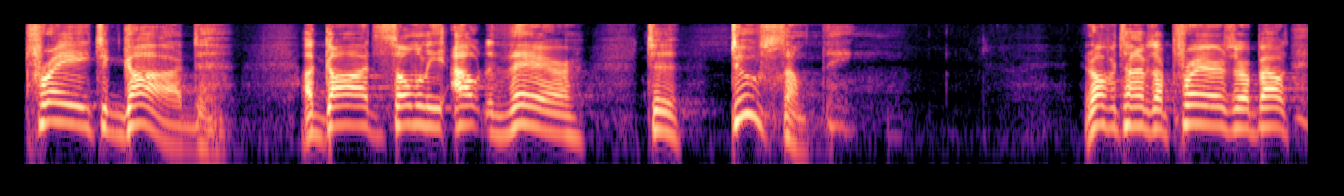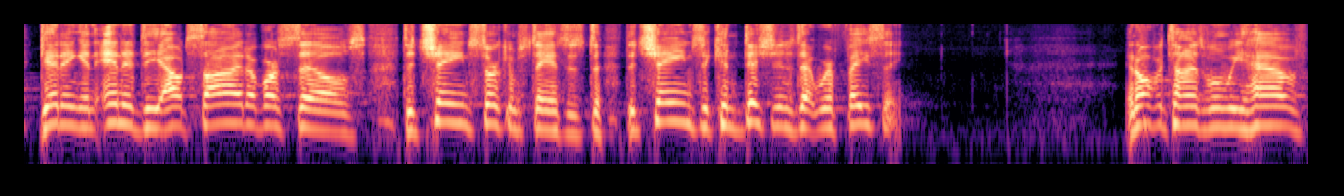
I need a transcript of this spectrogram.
pray to God, a God so out there to do something. And oftentimes our prayers are about getting an entity outside of ourselves to change circumstances, to, to change the conditions that we're facing. And oftentimes when we have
